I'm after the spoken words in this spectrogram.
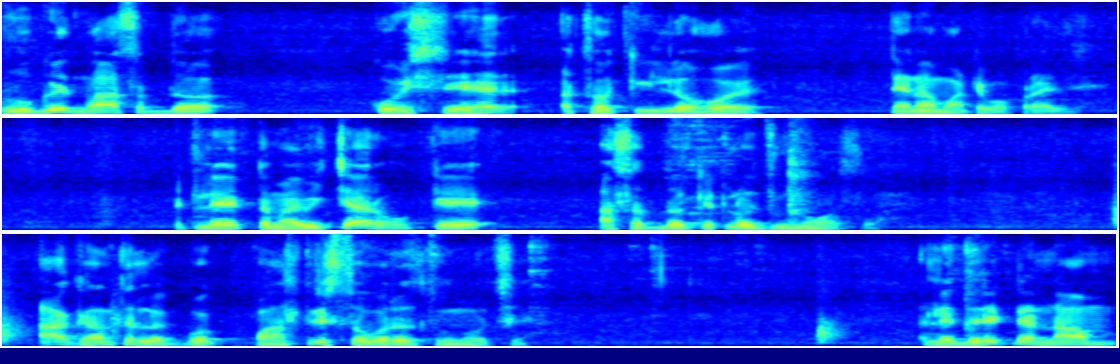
ઋગ્વેદમાં આ શબ્દ કોઈ શહેર અથવા કિલ્લો હોય, તેના માટે વપરાય છે. એટલે તમે વિચારો કે આ શબ્દ કેટલો જૂનો હશે. આ ગ્રંથ લગભગ પાંત્રીસો વર્ષ જૂનો છે. એટલે દરેકના નામ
